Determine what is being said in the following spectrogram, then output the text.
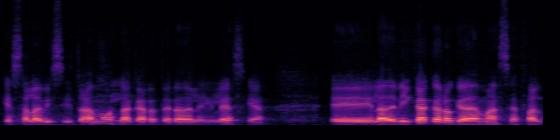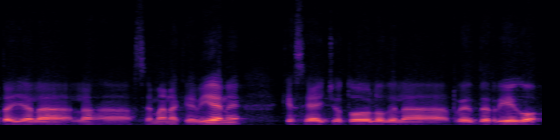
que esa la visitamos, la carretera de la iglesia, eh, la de Vicácaro, que además hace falta ya la, semana que viene, que se ha hecho todo lo de la red de riego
